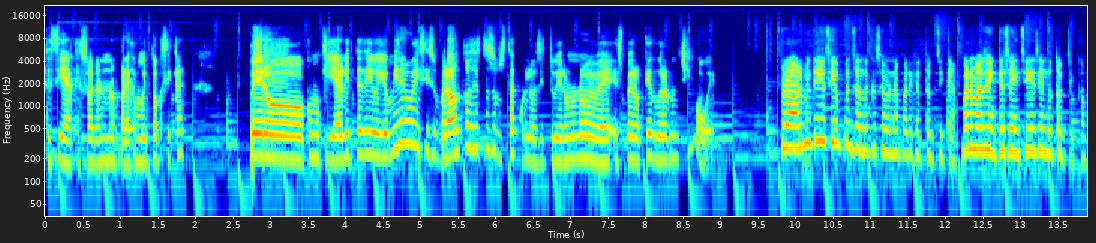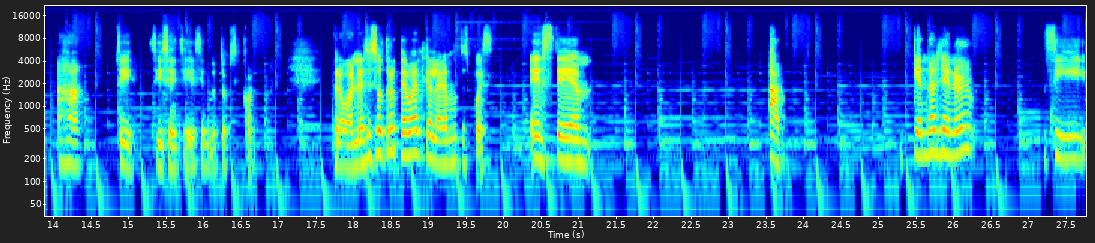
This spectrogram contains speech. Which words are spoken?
decía que son una pareja muy tóxica Pero como que ya ahorita digo yo, mira, güey, si superaron todos estos obstáculos y tuvieron una bebé, espero que duren un chingo, güey. Probablemente yo sigo pensando que son una pareja tóxica. Bueno, más bien que Zane sigue siendo tóxico. Ajá, sí, sí, sí, sigue siendo tóxico. Pero bueno, ese es otro tema del que hablaremos después. Este. Ah. Kendall Jenner sí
